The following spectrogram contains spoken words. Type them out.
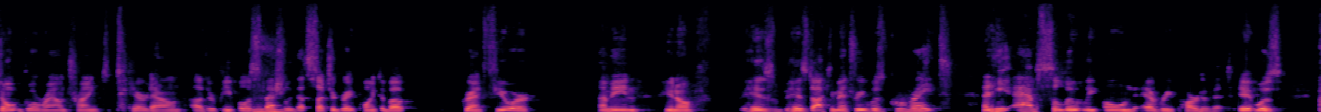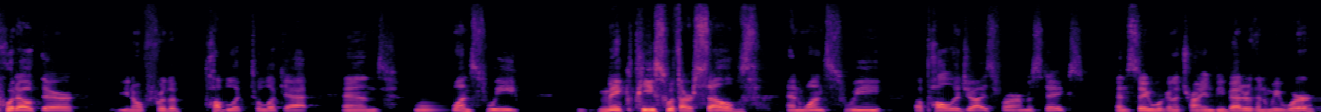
don't go around trying to tear down other people, mm-hmm. especially. Mm-hmm. That's such a great point about Grant Fuhr I mean, you know, his his documentary was great, and he absolutely owned every part of it. It was put out there, you know, for the public to look at. And once we make peace with ourselves, and once we apologize for our mistakes and say we're going to try and be better than we were,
